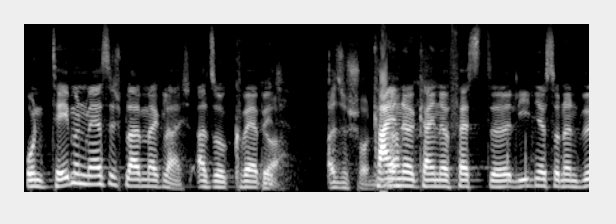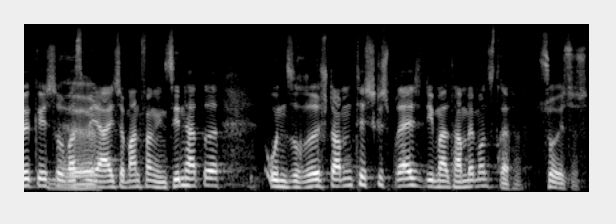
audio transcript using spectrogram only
Und themenmäßig bleiben wir gleich. Also querbeet. Ja, also schon. Keine, oder? keine feste Linie, sondern wirklich so, was wir ja eigentlich am Anfang im Sinn hatte, unsere Stammtischgespräche, die wir halt haben, wenn wir uns treffen. So ist es.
